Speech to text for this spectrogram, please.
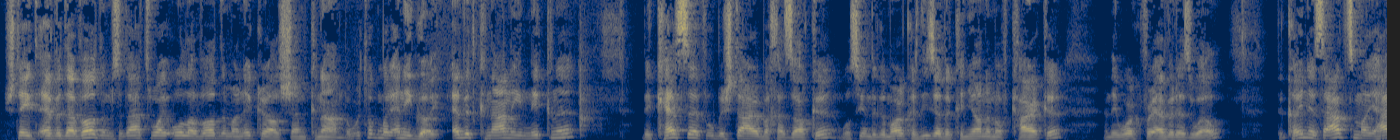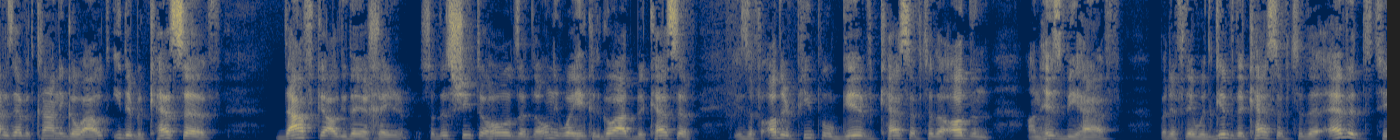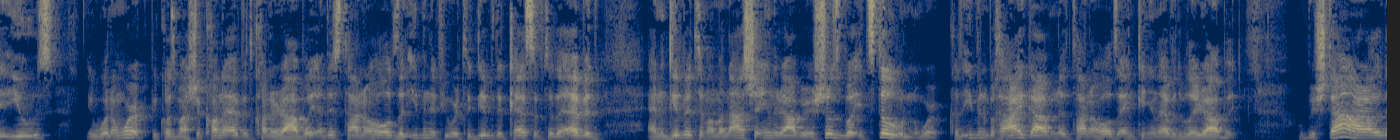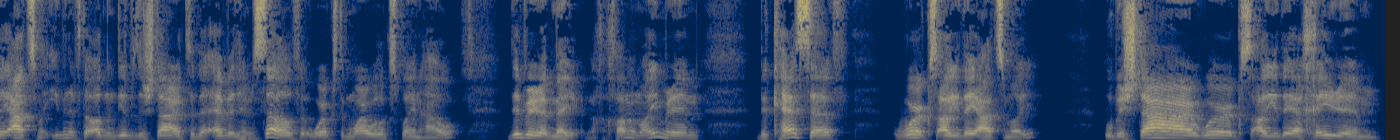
state Evet Avodim, so that's why all Avodim are nikra al Shem Knan. But we're talking about any goy. Evet Knani nikne bekesef u'b'shtar b'chazok. We'll see in the Gemara because these are the kinyonim of Karka and they work for Evet as well. The Kainis Atzma, how does Evet Knani go out? Either bekesef dafke al yidei So this shita holds that the only way he could go out bekesef is if other people give kesef to the adon on his behalf. But if they would give the kesef to the evid to use, it wouldn't work because mashakana evid kana rabbi, and this Tana holds that even if you were to give the kesef to the evid and give it to Mamanasha in the rabbi Yeshuzba, it still wouldn't work because even b'chai gavna the Tana holds en kinyan b'lei rabbi. Even if the Adon gives the star to the Evid himself, it works. The Gemara will explain how. Divrei Reb Meir. The Chachamim Oimrim The kesef works al yidei atzmai, ubishtar works al yidei achirim,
